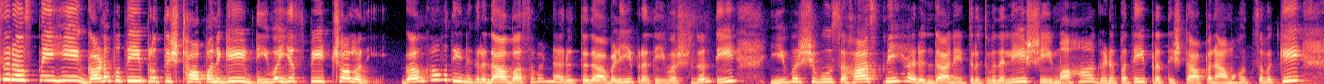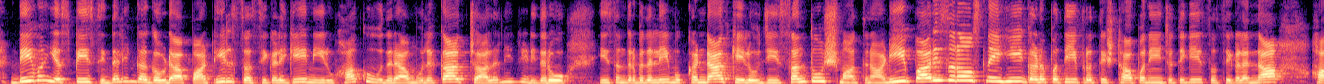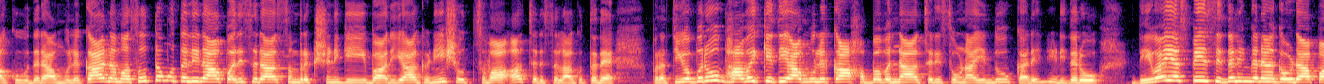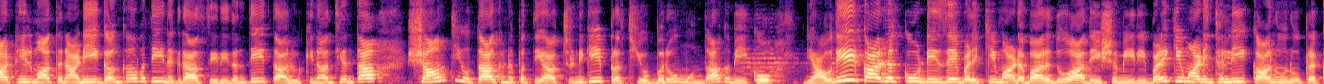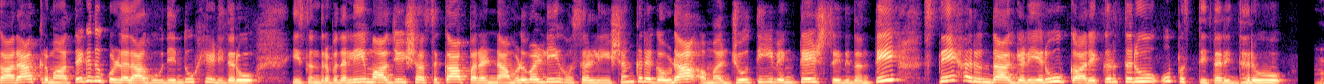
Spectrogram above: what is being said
ಪರಿಸರ ಸ್ನೇಹಿ ಗಣಪತಿ ಪ್ರತಿಷ್ಠಾಪನೆಗೆ ಡಿವೈಎಸ್ಪಿ ಚಾಲನೆ. ಗಂಗಾವತಿ ನಗರದ ಬಸವಣ್ಣ ವೃತ್ತದ ಬಳಿ ಪ್ರತಿ ವರ್ಷದಂತೆ ಈ ವರ್ಷವೂ ಸಹ ಸ್ನೇಹ ವೃಂದ ನೇತೃತ್ವದಲ್ಲಿ ಶ್ರೀ ಮಹಾಗಣಪತಿ ಪ್ರತಿಷ್ಠಾಪನಾ ಮಹೋತ್ಸವಕ್ಕೆ ಡಿವೈಎಸ್ಪಿ ಸಿದ್ದಲಿಂಗಗೌಡ ಪಾಟೀಲ್ ಸಸಿಗಳಿಗೆ ನೀರು ಹಾಕುವುದರ ಮೂಲಕ ಚಾಲನೆ ನೀಡಿದರು. ಈ ಸಂದರ್ಭದಲ್ಲಿ ಮುಖಂಡ ಕೆಲೋಜಿ ಸಂತೋಷ್ ಮಾತನಾಡಿ, ಪರಿಸರ ಸ್ನೇಹಿ ಗಣಪತಿ ಪ್ರತಿಷ್ಠಾಪನೆ ಜೊತೆಗೆ ಸಸಿಗಳನ್ನು ಹಾಕುವುದರ ಮೂಲಕ ನಮ್ಮ ಸುತ್ತಮುತ್ತಲಿನ ಪರಿಸರ ಸಂರಕ್ಷಣೆಗೆ ಈ ಬಾರಿಯ ಗಣೇಶೋತ್ಸವ ಆಚರಿಸಲಾಗುತ್ತದೆ. ಪ್ರತಿಯೊಬ್ಬರೂ ಭಾವೈಕ್ಯತೆಯ ಮೂಲಕ ಹಬ್ಬವನ್ನ ಆಚರಿಸೋಣ ಎಂದು ಕರೆ ನೀಡಿದರು. ಡಿವೈಎಸ್ಪಿ ಸಿದ್ದಲಿಂಗನಗೌಡ ಪಾಟೀಲ್ ಮಾತನಾಡಿ, ಗಂಗಾವತಿ ನಗರ ಸೇರಿದಂತೆ ತಾಲೂಕಿನಾದ್ಯಂತ ಶಾಂತಿಯುತ ಗಣಪತಿ ಆಚರಣೆಗೆ ಪ್ರತಿಯೊಬ್ಬರೂ ಮುಂದಾಗಬೇಕು. ಯಾವುದೇ ಕಾರಣಕ್ಕೂ ಡಿಜೆ ಬಳಕೆ ಮಾಡಬಾರದು. ಆದೇಶ ಮೀರಿ ಬಳಕೆ ಮಾಡಿದ್ದಲ್ಲಿ ಕಾನೂನು ಪ್ರಕಾರ ಕ್ರಮ ತೆಗೆದುಕೊಳ್ಳಲಾಗುವುದೆಂದು ಹೇಳಿದರು. ಈ ಸಂದರ್ಭದಲ್ಲಿ ಮಾಜಿ ಶಾಸಕ ಪರಣ್ಣ ಮುಳುವಳ್ಳಿ, ಹೊಸಳ್ಳಿ ಶಂಕರಗೌಡ ಅಮರ್ ಜ್ಯೋತಿ ವೆಂಕಟೇಶ್ ಸೇರಿದಂತೆ ಸ್ನೇಹರುಂದ ಗೆಳೆಯರು ಕಾರ್ಯಕರ್ತರು ಉಪಸ್ಥಿತರಿದ್ದರು.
